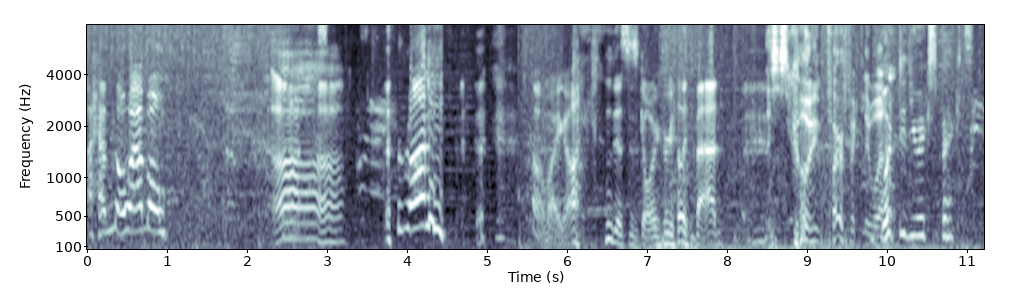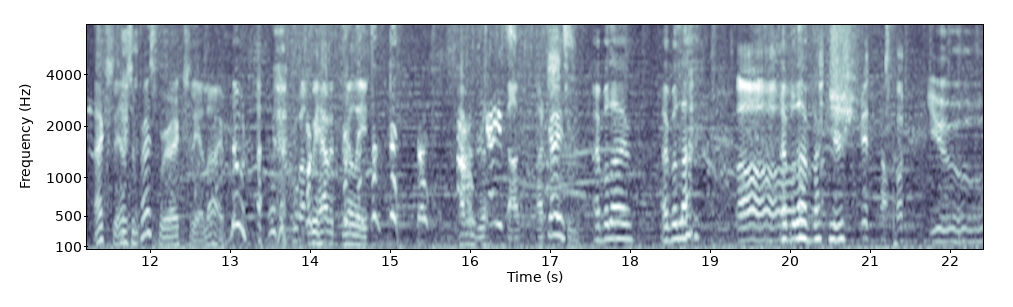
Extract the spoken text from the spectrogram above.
I have no ammo. Ah. Run. Oh my god, this is going really bad. This is going perfectly well. What did you expect? Actually, I'm surprised we're actually alive. No! Well, we haven't really, haven't really done much Guys, to- I'm alive! I'm alive! Oh, I'm alive back here. Shit, fuck you.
